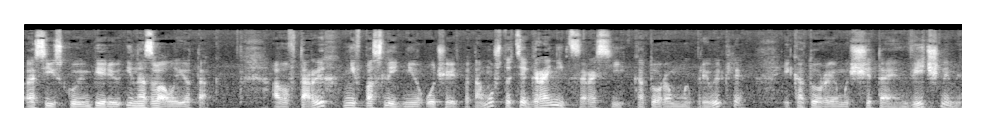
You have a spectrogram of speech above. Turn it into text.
Российскую империю и назвал ее так, а во-вторых, не в последнюю очередь потому, что те границы России, к которым мы привыкли и которые мы считаем вечными,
